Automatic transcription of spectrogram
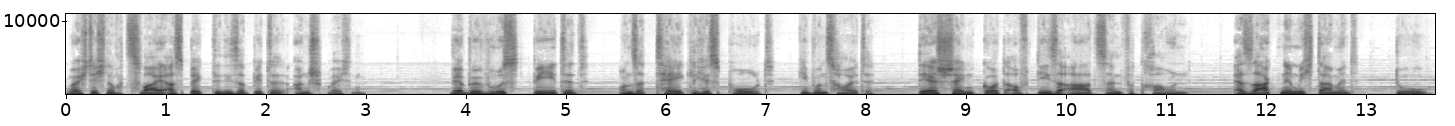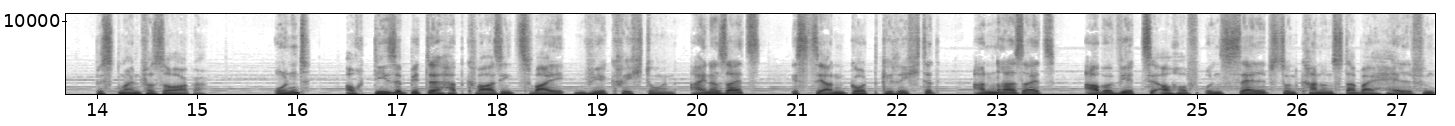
möchte ich noch zwei Aspekte dieser Bitte ansprechen. Wer bewusst betet, unser tägliches Brot gib uns heute, der schenkt Gott auf diese Art sein Vertrauen. Er sagt nämlich damit, du bist mein Versorger. Und auch diese Bitte hat quasi zwei Wirkrichtungen. Einerseits ist sie an Gott gerichtet, andererseits aber wirkt sie auch auf uns selbst und kann uns dabei helfen,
